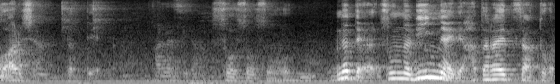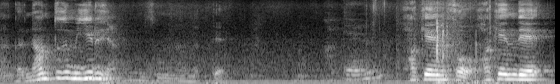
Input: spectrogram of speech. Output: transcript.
があるじゃん。だって。話が。そうそうそう。だってそんな林内で働いてたとかなんか何とでも言えるじゃん。そんなんだって。派遣？派遣そう。派遣で。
